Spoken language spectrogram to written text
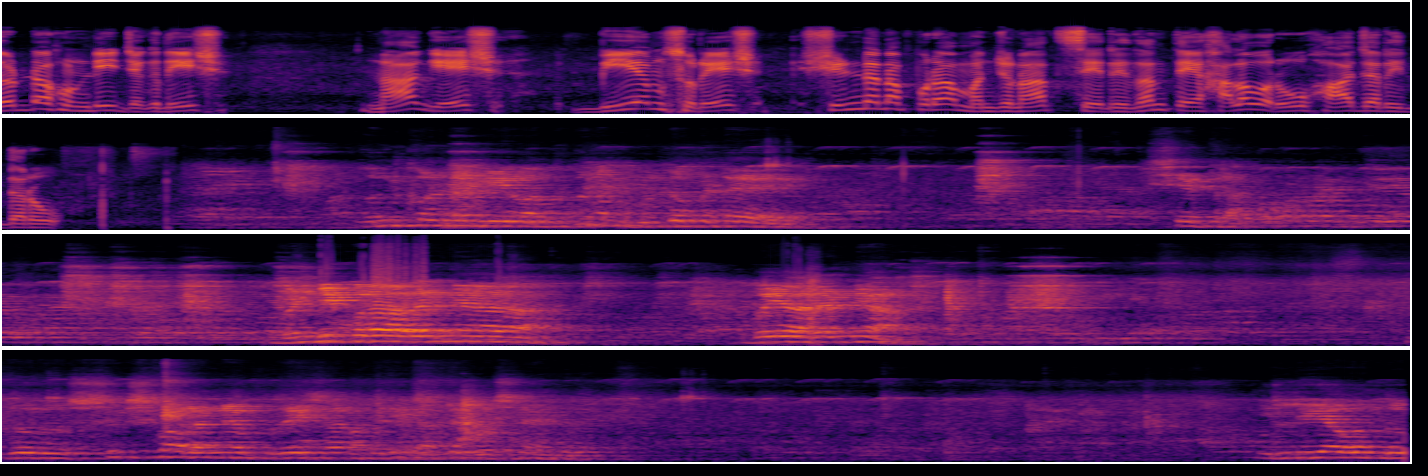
ದೊಡ್ಡಹುಂಡಿ ಜಗದೀಶ್, ನಾಗೇಶ್, ಬಿಎಂ ಸುರೇಶ್, ಶಿಂಡನಪುರ ಮಂಜುನಾಥ್ ಸೇರಿದಂತೆ ಹಲವರು ಹಾಜರಿದ್ದರು. ಕ್ಷೇತ್ರ. ಬಂಡೀಪುರ ಅರಣ್ಯ, ಅಭಯ ಅರಣ್ಯ. ಇದು ಸೂಕ್ಷ್ಮ ಅರಣ್ಯ ಪ್ರದೇಶ ಅಂತ ಘೋಷಣೆ ಆಗಿದೆ. ಇಲ್ಲಿಯ ಒಂದು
